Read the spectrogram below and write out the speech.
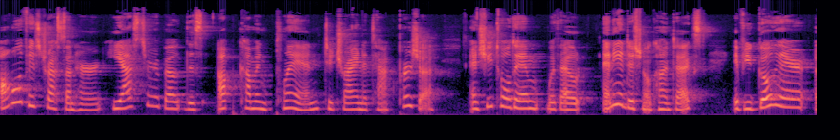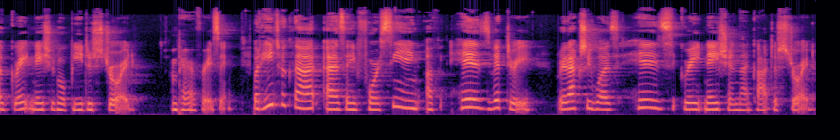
all of his trust on her, he asked her about this upcoming plan to try and attack Persia. And she told him, without any additional context, if you go there, a great nation will be destroyed. I'm paraphrasing. But he took that as a foreseeing of his victory, but it actually was his great nation that got destroyed.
